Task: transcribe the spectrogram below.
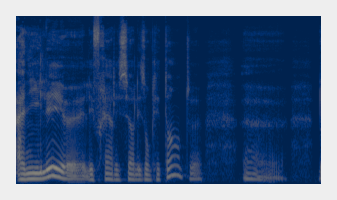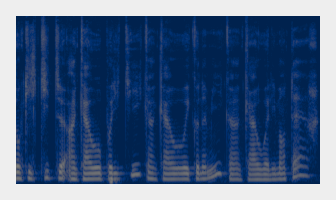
annihiler euh, les frères, les sœurs, les oncles et tantes. Euh, donc ils quittent un chaos politique, un chaos économique, un chaos alimentaire.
